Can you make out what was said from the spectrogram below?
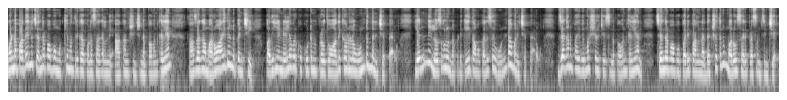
మొన్న పదేళ్ళు చంద్రబాబు ముఖ్యమంత్రిగా కొనసాగాలని ఆకాంక్షించిన పవన్ కళ్యాణ్ తాజాగా మరో ఐదేళ్ళు పెంచి పదిహేనేళ్ళ వరకు కూటమి ప్రభుత్వం అధికారంలో ఉంటుందని చెప్పారు. ఎన్ని లొసుగులు ఉన్నప్పటికీ తాము కలిసి ఉంటామని చెప్పారు. జగన్పై విమర్శలు చేసిన పవన్ కళ్యాణ్ చంద్రబాబు పరిపాలన దక్షతను మరోసారి ప్రశంసించారు.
